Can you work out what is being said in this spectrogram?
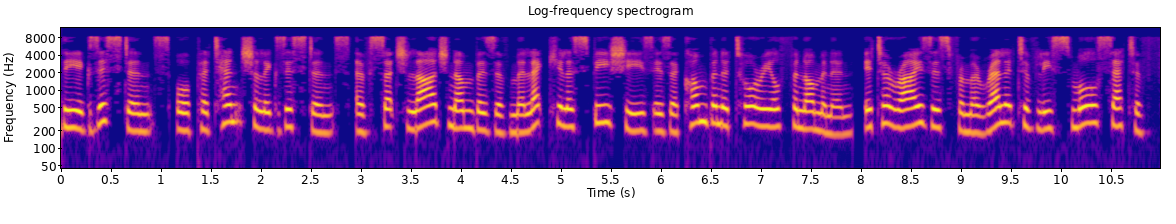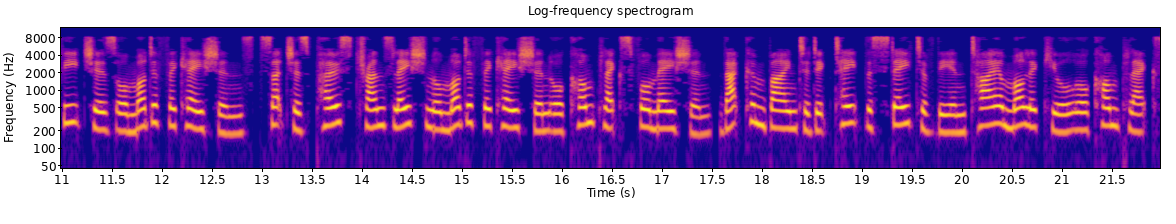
The existence or potential existence of such large numbers of molecular species is a combinatorial phenomenon. It arises from a relatively small set of features or modifications such as post-translational modification or complex formation that combine to dictate the state of the entire molecule or complex,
